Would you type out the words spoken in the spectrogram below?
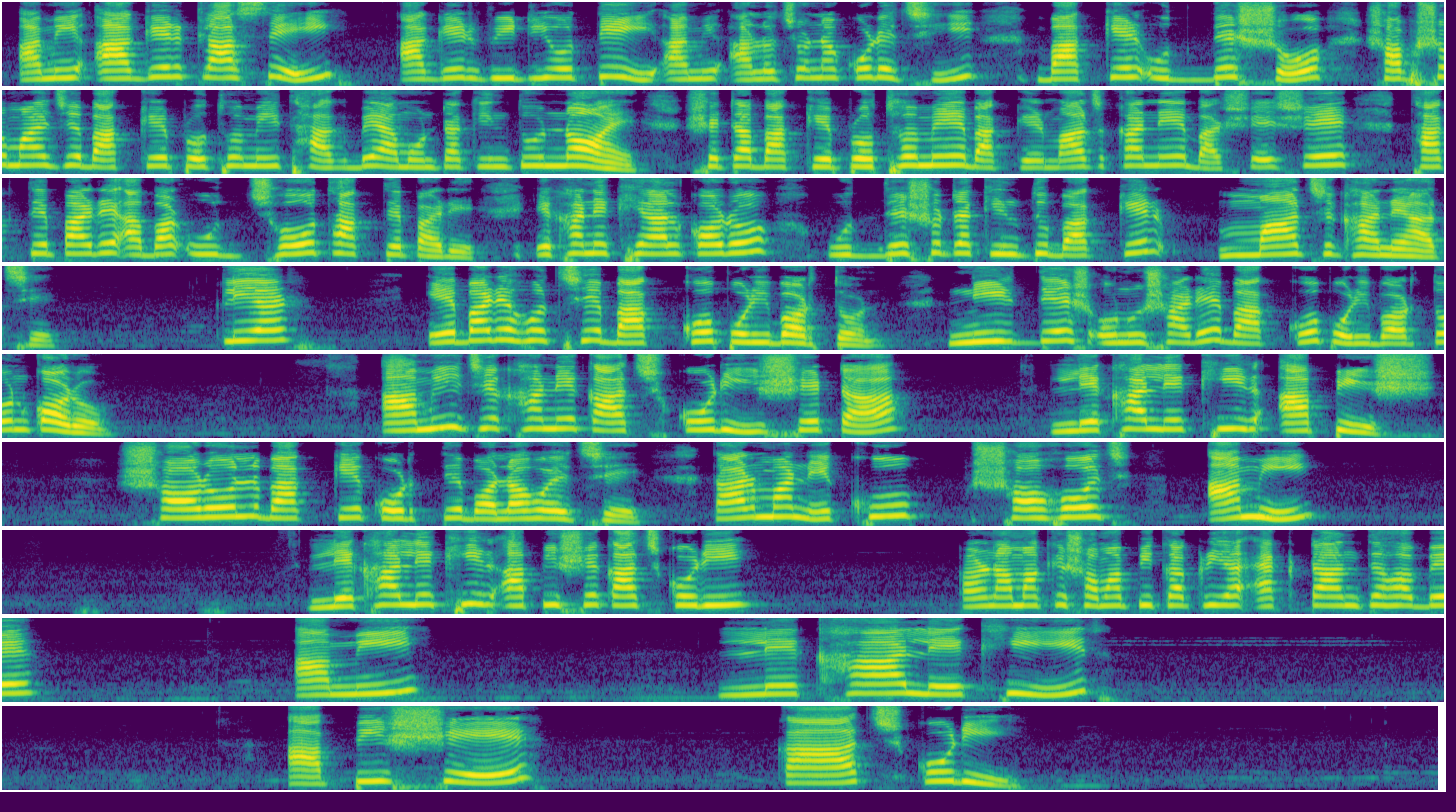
আমি আগের ক্লাসেই, আগের ভিডিওতেই আমি আলোচনা করেছি, বাক্যের উদ্দেশ্য সবসময় যে বাক্যের প্রথমেই থাকবে এমনটা কিন্তু নয়। সেটা বাক্যের প্রথমে, বাক্যের মাঝখানে বা শেষে থাকতে পারে, আবার উজ্জ্বও থাকতে পারে। এখানে খেয়াল করো, উদ্দেশ্যটা কিন্তু বাক্যের মাঝখানে আছে। ক্লিয়ার? এবারে হচ্ছে বাক্য পরিবর্তন। নির্দেশ অনুসারে বাক্য পরিবর্তন করো। আমি যেখানে কাজ করি সেটা লেখালেখির আপিস। সরল বাক্যে করতে বলা হয়েছে। তার মানে খুব সহজ আমি লেখালেখির আপিসে কাজ করি। কারণ আমাকে সমাপিকা ক্রিয়া একটা আনতে হবে। আমি লেখালেখির আপিসে কাজ করি।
